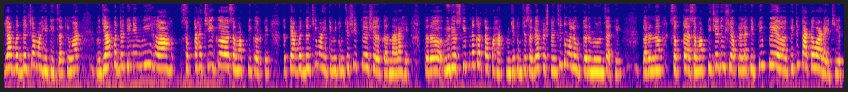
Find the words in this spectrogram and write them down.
याबद्दलच्या माहितीचा किंवा ज्या पद्धतीने मी हा सप्ताहाची समाप्ती करते तर त्याबद्दलची माहिती मी तुमच्याशी शेअर करणार आहे. तर व्हिडिओ स्किप न करता पहा म्हणजे तुमच्या सगळ्या प्रश्नांची तुम्हाला उत्तर मिळून जातील. कारण सप्ताह समाप्तीच्या दिवशी आपल्याला किती किती ताटं वाढायची आहेत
